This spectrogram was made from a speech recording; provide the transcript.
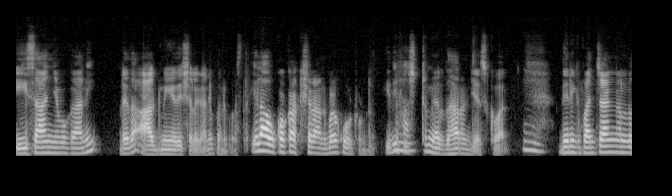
ఈశాన్యము కానీ లేదా ఆగ్నేయ దిశలు కానీ పనికొస్తాయి ఇలా ఒక్కొక్క అక్షరాన్ని బట్టి ఒకటి ఉంటుంది ఇది. ఫస్ట్ నిర్ధారణ చేసుకోవాలి. దీనికి పంచాంగంలో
